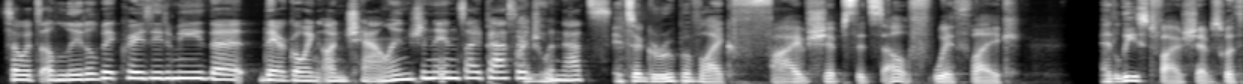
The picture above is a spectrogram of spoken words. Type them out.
So it's a little bit crazy to me that they're going unchallenged in the inside passage I mean, when that's it's a group of like five ships itself with like at least five ships with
